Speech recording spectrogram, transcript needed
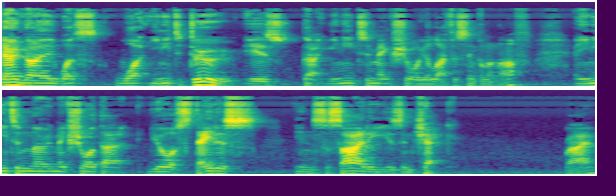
don't know what's what you need to do is that you need to make sure your life is simple enough, and you need to know make sure that your status in society is in check, right?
